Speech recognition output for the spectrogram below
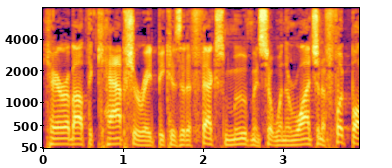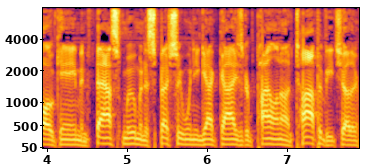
care about the capture rate because it affects movement. So, when they're watching a football game and fast movement, especially when you got guys that are piling on top of each other,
